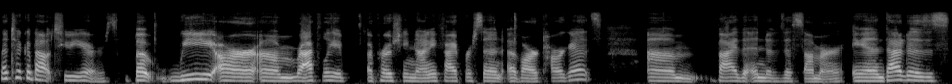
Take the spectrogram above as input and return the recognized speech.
that took about two years. But we are um, rapidly approaching 95% of our targets um, by the end of the summer. And that is,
